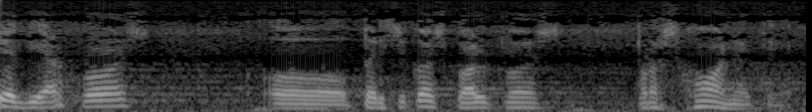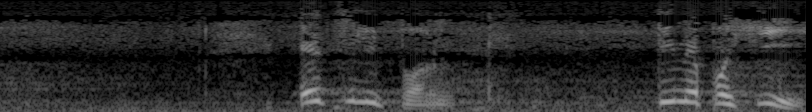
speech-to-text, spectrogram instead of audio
και διαρκώς ο Περσικός κόλπος προσχώνεται. Έτσι λοιπόν την εποχή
